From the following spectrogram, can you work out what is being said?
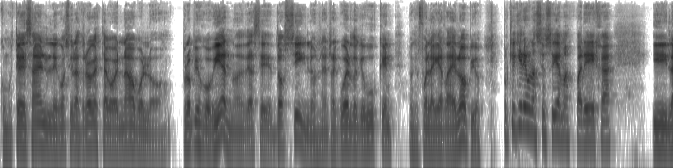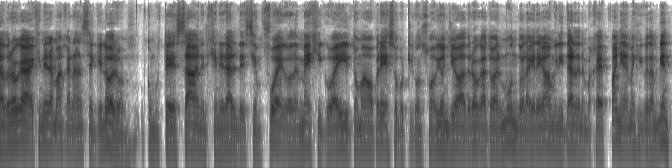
Como ustedes saben, el negocio de las drogas está gobernado por los propios gobiernos desde hace dos siglos. Les recuerdo que busquen lo que fue la guerra del opio. Porque quieren una sociedad más pareja y la droga genera más ganancia que el oro. Como ustedes saben, el general de Cienfuegos de México ahí tomado preso porque con su avión llevaba droga a todo el mundo, el agregado militar de la Embajada de España, de México también.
